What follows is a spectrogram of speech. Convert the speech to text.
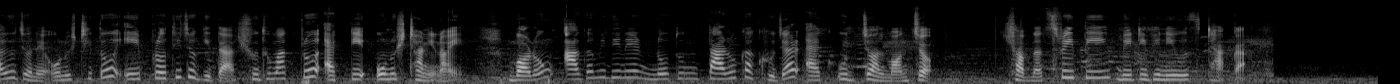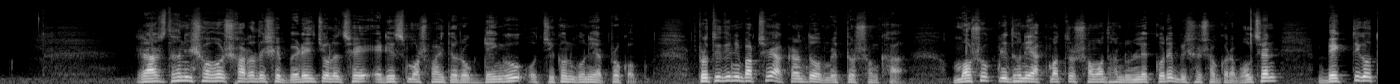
আয়োজনে অনুষ্ঠিত এই প্রতিযোগিতা শুধুমাত্র একটি অনুষ্ঠানই নয় বরং আগামী দিনের নতুন তারকা খুঁজার এক উজ্জ্বল মঞ্চ। শবনাথ স্মৃতি বিটিভি নিউজ ঢাকা। রাজধানী সহ সারা দেশে বেড়েই চলেছে এডিস মশাবাহিত রোগ ডেঙ্গু ও চিকনগুনিয়ার প্রকোপ। প্রতিদিনই বাড়ছে আক্রান্ত ও মৃত্যুর সংখ্যা। মশক নিধনই একমাত্র সমাধান উল্লেখ করে বিশেষজ্ঞরা বলছেন, ব্যক্তিগত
